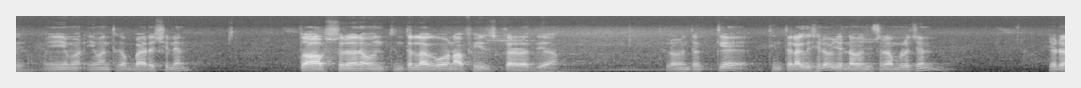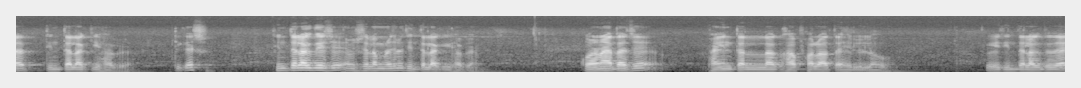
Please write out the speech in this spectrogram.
थे यमन थे बाहर छिले तो आप सुरह ने उन तीन तलाक को नाफिज कर दिया उन तक के तीन तलाक दिए जनाब बोले जो तीन तलाक ही ठीक है तीन तलाक दिए तीन तलाक ही कोरोना ताचे फाइन तलाक ह फलात हिललो तो ये तीन तलाक दे दे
